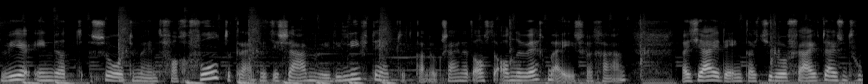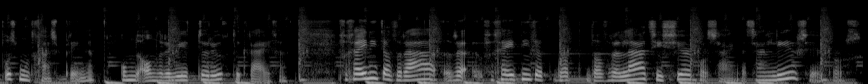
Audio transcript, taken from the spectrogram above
weer in dat soortement van gevoel te krijgen. Dat je samen weer die liefde hebt. Het kan ook zijn dat als de ander weg bij is gegaan, dat jij denkt dat je door 5000 hoepels moet gaan springen om de andere weer terug te krijgen. Vergeet niet dat, ra, vergeet niet dat, dat, dat relaties cirkels zijn. Dat zijn leercirkels.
